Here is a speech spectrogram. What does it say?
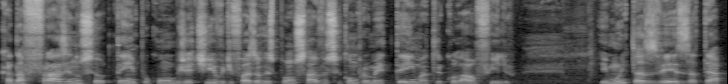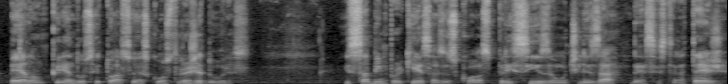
Cada frase no seu tempo com o objetivo de fazer o responsável se comprometer em matricular o filho. E muitas vezes até apelam criando situações constrangedoras. E sabem por que essas escolas precisam utilizar dessa estratégia?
